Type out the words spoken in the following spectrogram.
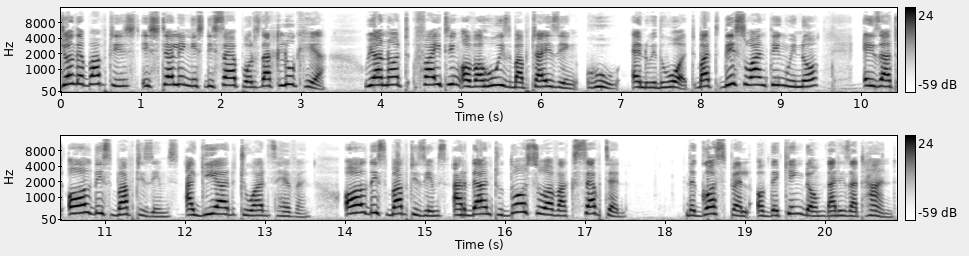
John the Baptist is telling his disciples that look here, we are not fighting over who is baptizing who and with what, but this one thing we know is that all these baptisms are geared towards heaven. All these baptisms are done to those who have accepted the gospel of the kingdom that is at hand.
